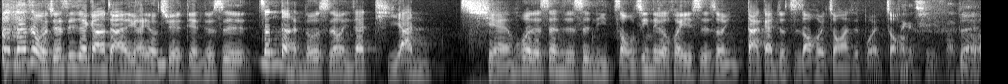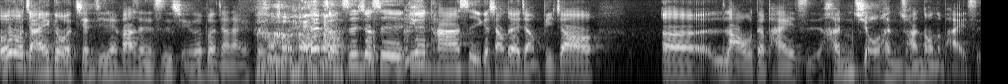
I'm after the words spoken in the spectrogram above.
但但是我觉得 CJ 刚刚讲了一个很有趣的点，就是真的很多时候你在提案。前或者甚至是你走进那个会议室的时候，你大概就知道会中还是不会中。那个气氛。对，我我讲一个我前几天发生的事情，我不能讲哪个客户，但总之就是因为它是一个相对来讲比较呃老的牌子，很久很传统的牌子，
